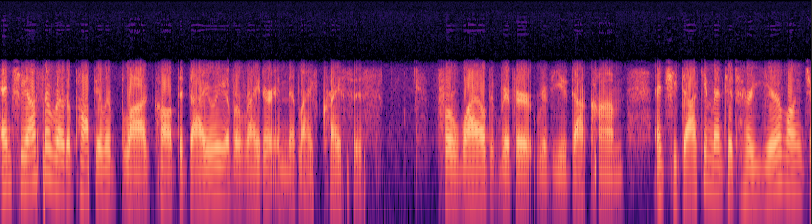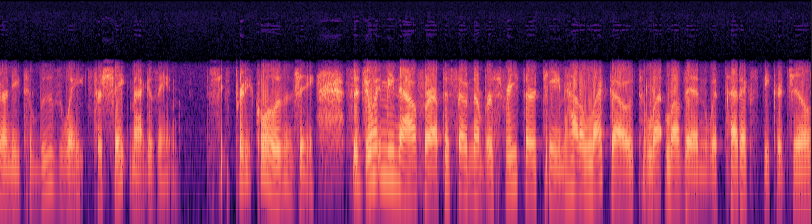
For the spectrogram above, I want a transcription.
And she also wrote a popular blog called The Diary of a Writer in Midlife Crisis, for wildriverreview.com, and she documented her year long journey to lose weight for Shape magazine. She's pretty cool, isn't she? So join me now for episode number 313 How to Let Go to Let Love In with TEDx speaker Jill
